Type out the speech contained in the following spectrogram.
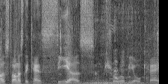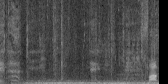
Well, as long as they can't see us, I'm sure we'll be okay. Fuck.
